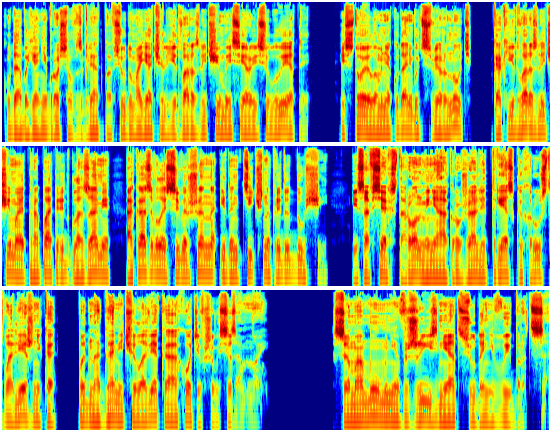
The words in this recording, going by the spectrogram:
Куда бы я ни бросил взгляд, повсюду маячили едва различимые серые силуэты, и стоило мне куда-нибудь свернуть, как едва различимая тропа перед глазами оказывалась совершенно идентична предыдущей, и со всех сторон меня окружали треск и хруст валежника под ногами человека, охотившегося за мной. Самому мне в жизни отсюда не выбраться.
